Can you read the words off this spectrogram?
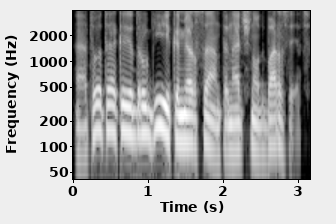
а то так и другие коммерсанты начнут борзеть.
